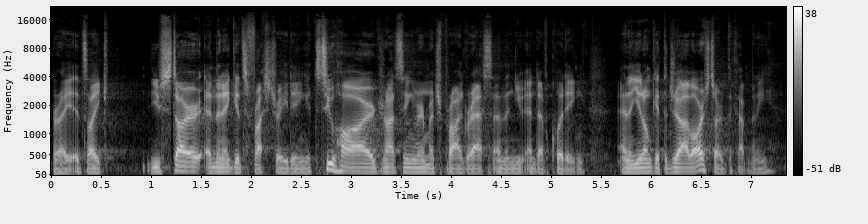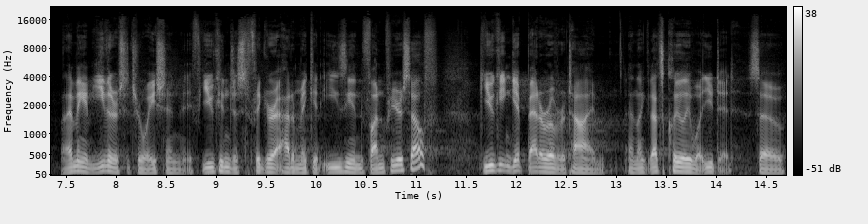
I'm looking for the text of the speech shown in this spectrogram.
right? It's like you start and then it gets frustrating. It's too hard. You're not seeing very much progress, and then you end up quitting, and then you don't get the job or start the company. I think in either situation, if you can just figure out how to make it easy and fun for yourself, you can get better over time, and like that's clearly what you did. So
